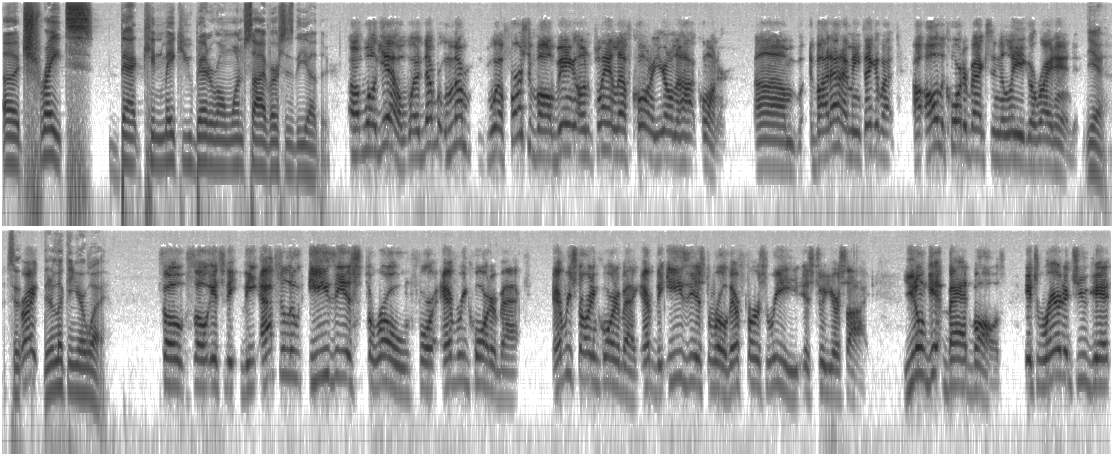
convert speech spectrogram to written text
uh, traits that can make you better on one side versus the other? Uh, well, yeah. Well, number, number, well, first of all, being on playing left corner, you're on the hot corner. Um, by that I mean, think about all the quarterbacks in the league are right-handed. Yeah, so right. They're looking your way. So, so it's the the absolute easiest throw for every quarterback, every starting quarterback. Every, the easiest throw, their first read is to your side. You don't get bad balls. It's rare that you get.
